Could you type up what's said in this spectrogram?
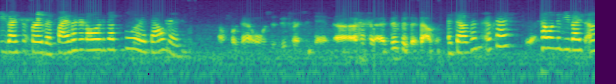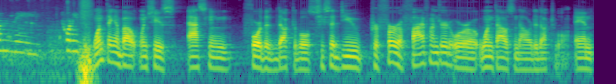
Do you guys prefer the $500 deductible or thousand? I forgot what was the difference again. Uh, this is a thousand. A thousand? Okay. Yeah. How long have you guys owned the 20? One thing about when she's asking for the deductibles, she said, Do you prefer a 500 or a $1,000 deductible? And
